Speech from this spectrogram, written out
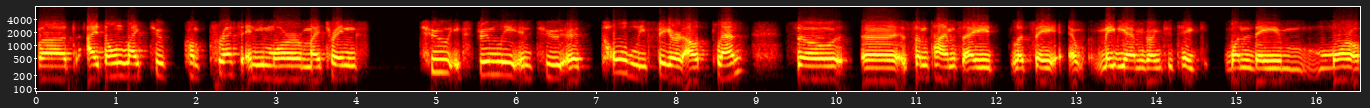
but I don't like to compress anymore my trainings too extremely into a totally figured out plan. So uh, sometimes I, let's say, uh, maybe I'm going to take one day more of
